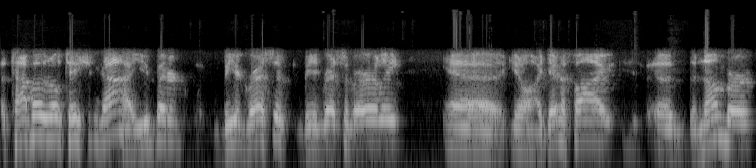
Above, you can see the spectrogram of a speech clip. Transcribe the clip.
a top of the rotation guy, you better be aggressive, be aggressive early. Uh, you know, identify uh, the number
